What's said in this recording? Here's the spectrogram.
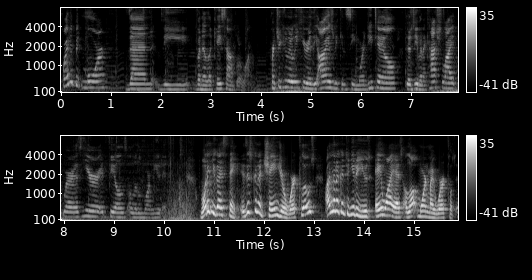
quite a bit more than the vanilla K-sampler one. Particularly here in the eyes, we can see more detail. There's even a catch light, whereas here it feels a little more muted. What did you guys think? Is this going to change your workflows? I'm going to continue to use AYS a lot more in my workflows,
